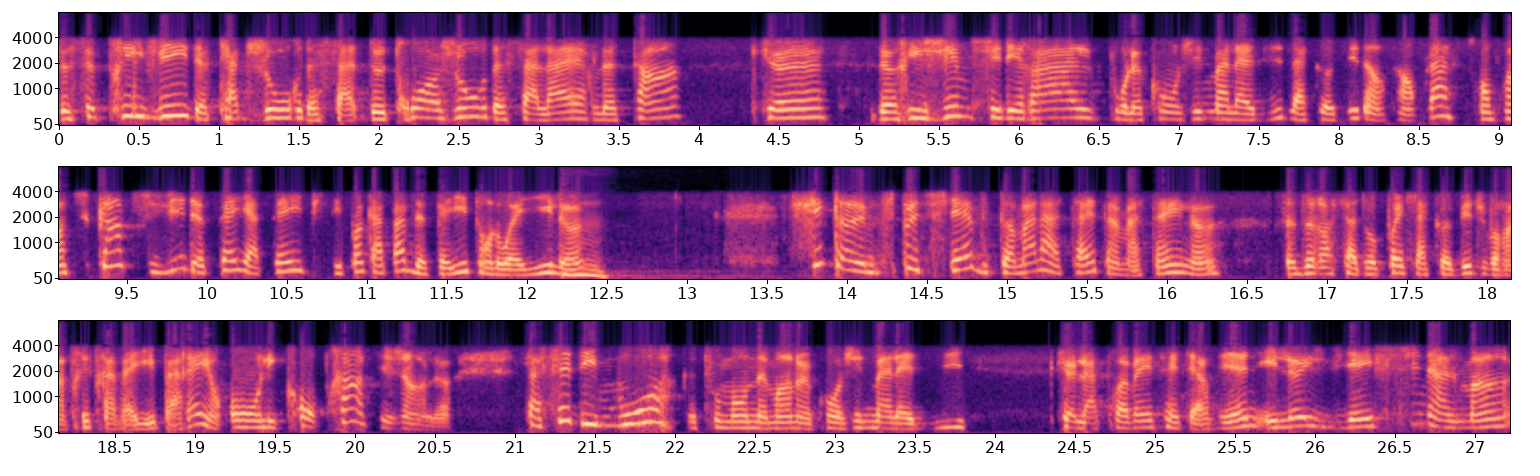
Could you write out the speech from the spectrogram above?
de se priver de quatre jours de, sa- de trois jours de salaire, le temps que le régime fédéral pour le congé de maladie de la COVID est en place. Tu comprends-tu? Quand tu vis de paye à paye puis tu n'es pas capable de payer ton loyer, là, Mm. si tu as un petit peu de fièvre ou tu as mal à la tête un matin, là, ça dira ça doit pas être la COVID, je vais rentrer travailler pareil. On, on les comprend, ces gens-là. Ça fait des mois que tout le monde demande un congé de maladie, que la province intervienne, et là, il vient finalement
